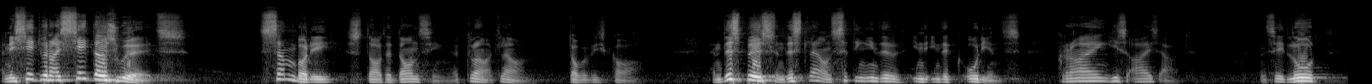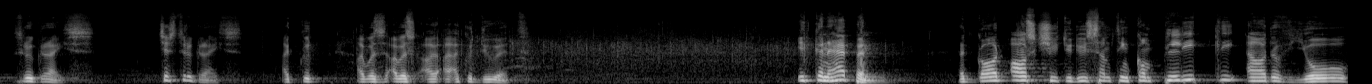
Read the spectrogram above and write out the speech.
And he said, when I said those words, somebody started dancing, a clown, clown top of his car. And this person, this clown, sitting in the, in the, in the audience, crying his eyes out. and said, Lord, through grace, just through grace, I could, I was, I was, I, I could do it. It can happen that God asks you to do something completely out of your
